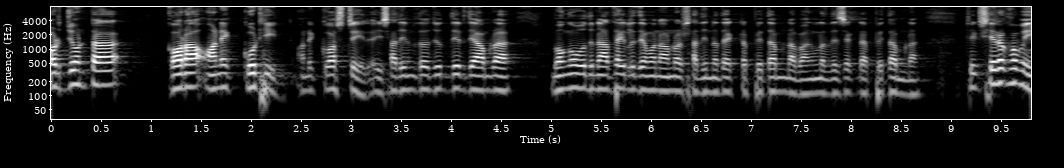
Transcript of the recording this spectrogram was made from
অর্জনটা করা অনেক কঠিন, অনেক কষ্টের। এই স্বাধীনতা যুদ্ধের যে আমরা বঙ্গবন্ধু না থাকলে যেমন আমরা স্বাধীনতা একটা পেতাম না, বাংলাদেশ একটা পেতাম না ঠিক সেরকমই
